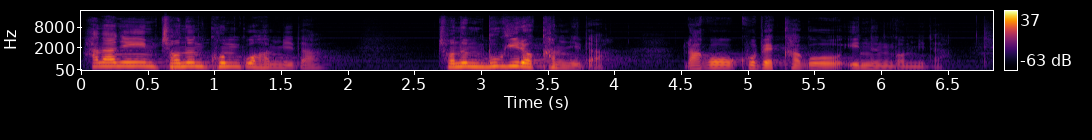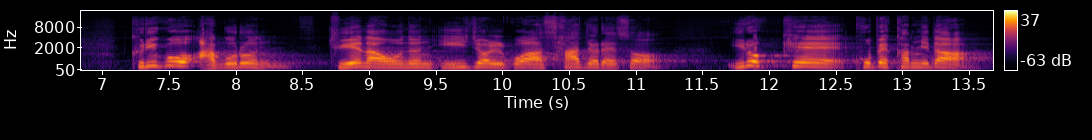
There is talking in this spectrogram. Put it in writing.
하나님, 저는 곤고합니다. 저는 무기력합니다. 라고 고백하고 있는 겁니다. 그리고 아굴은 뒤에 나오는 2절과 4절에서 이렇게 고백합니다.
